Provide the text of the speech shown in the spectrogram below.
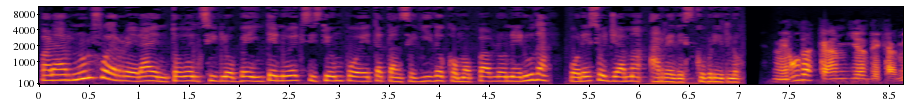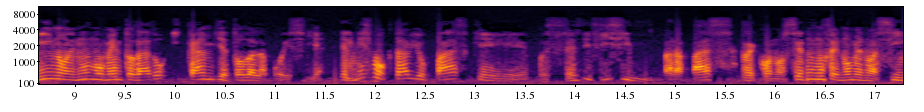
Para Arnulfo Herrera, en todo el siglo XX no existió un poeta tan seguido como Pablo Neruda, por eso llama a redescubrirlo. Neruda cambia de camino en un momento dado y cambia toda la poesía. El mismo Octavio Paz, que pues es difícil para Paz reconocer un fenómeno así,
